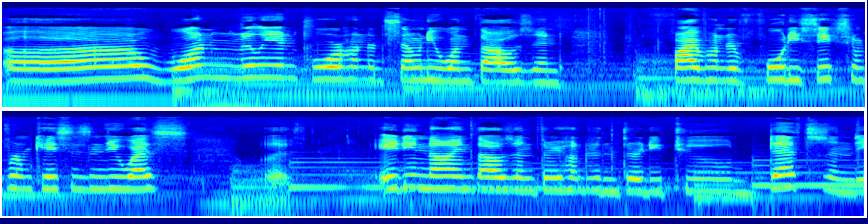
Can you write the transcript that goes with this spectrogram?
uh one million four hundred seventy one thousand five hundred forty six confirmed cases in the U.S. with 89,332 deaths in the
